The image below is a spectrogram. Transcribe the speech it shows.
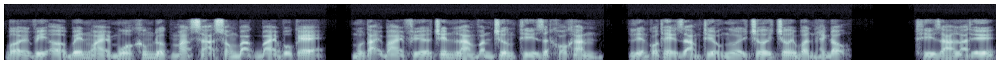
Bởi vì ở bên ngoài mua không được mà xả sòng bạc bài bổ kẻ, muốn tại bài phía trên làm văn chương thì rất khó khăn, liền có thể giảm thiểu người chơi chơi bẩn hành động. Thì ra là thế.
